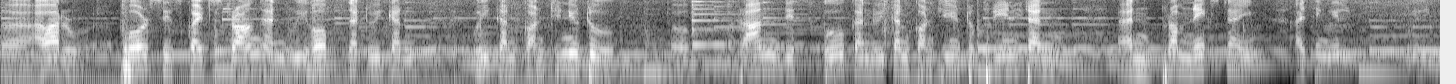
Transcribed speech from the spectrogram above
uh, our force is quite strong, and we hope that we can we can continue to uh, run this book, and we can continue to print and and from next time, I think we'll we'll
